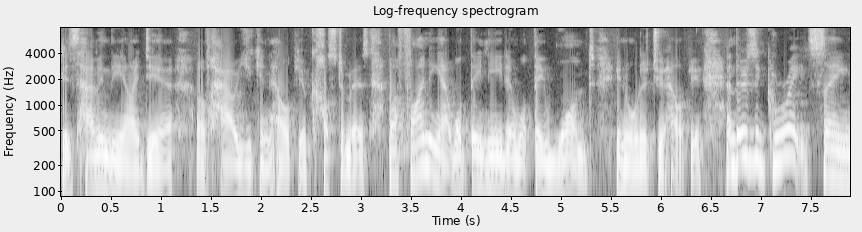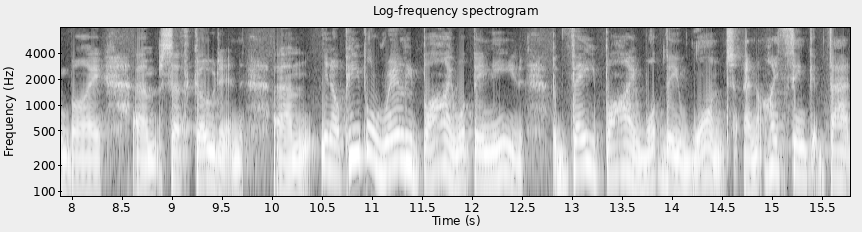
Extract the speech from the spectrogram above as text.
is having the idea of how you can help your customers by finding out what they need and what they want in order to help you. And there's a great saying by um, Seth Godin, um, you know, people rarely buy what they need, but they buy what they want. And I think that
